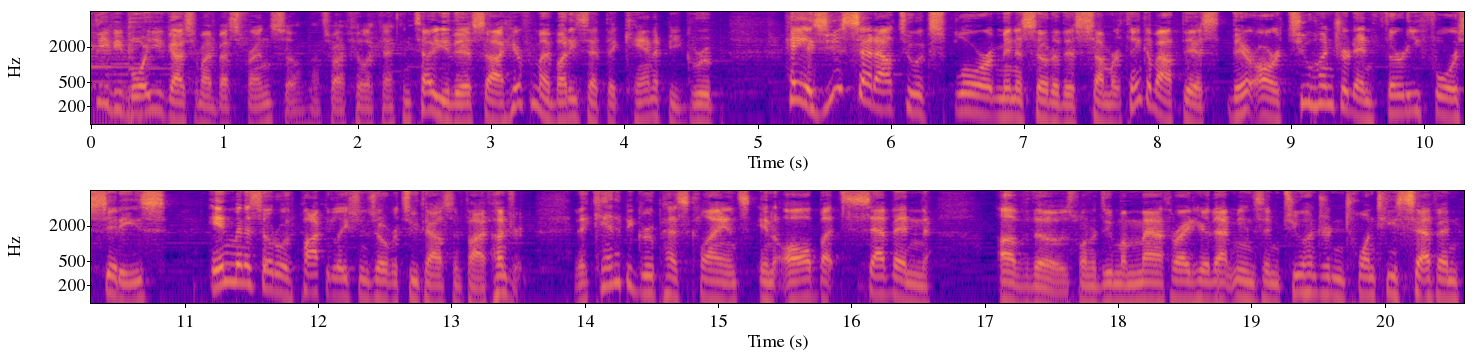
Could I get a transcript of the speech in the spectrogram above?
Stevie Boy, you guys are my best friends, so that's why I feel like I can tell you this. Uh, here from my buddies at the Canopy Group. Hey, as you set out to explore Minnesota this summer, think about this. There are 234 cities in Minnesota with populations over 2,500. The Canopy Group has clients in all but seven of those. Want to do my math right here? That means in 227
